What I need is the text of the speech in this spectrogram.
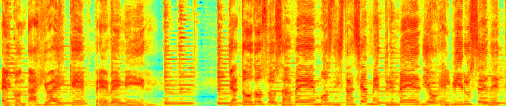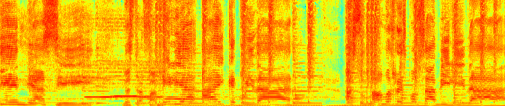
el contagio hay que prevenir. Ya todos lo sabemos, distancia metro y medio, el virus se detiene así. Nuestra familia hay que cuidar, asumamos responsabilidad.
